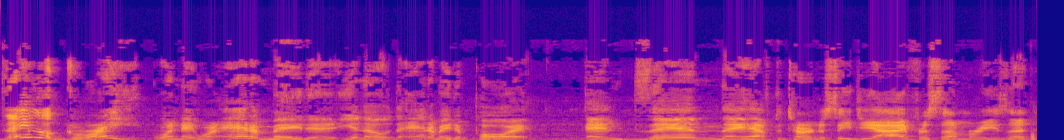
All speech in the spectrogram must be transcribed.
they look great when they were animated, you know, the animated part. And then they have to turn to CGI for some reason.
